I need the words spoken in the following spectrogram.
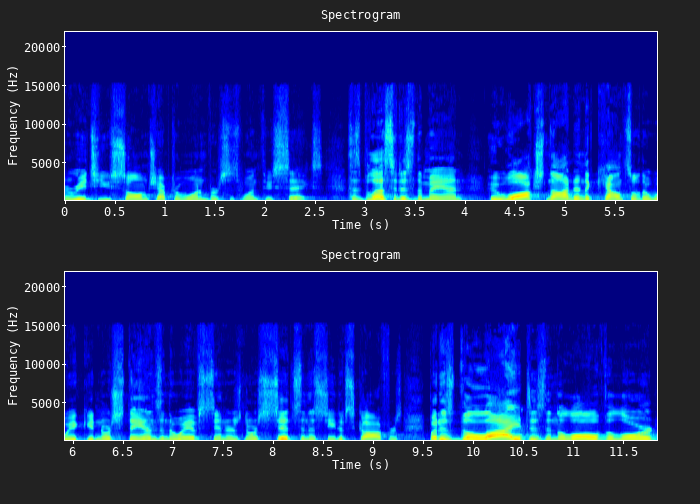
I read to you Psalm chapter 1, verses 1 through 6. It says, Blessed is the man who walks not in the counsel of the wicked, nor stands in the way of sinners, nor sits in the seat of scoffers, but his delight is in the law of the Lord.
